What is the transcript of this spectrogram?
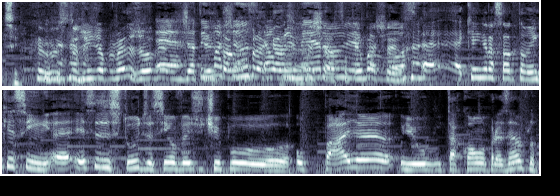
Sim. o estúdio indie é o primeiro jogo. É, já tem ele uma tá chance, é o fracasso de primeiro fechar, só tem uma acabou. chance. É, é que é engraçado também que, assim, é, esses estúdios, assim, eu vejo, tipo, o Pyre e o Tacoma, por exemplo,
